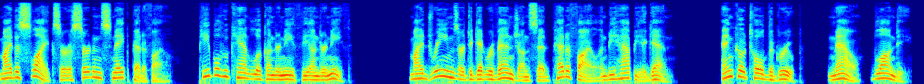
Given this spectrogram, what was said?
My dislikes are a certain snake pedophile, people who can't look underneath the underneath. My dreams are to get revenge on said pedophile and be happy again. Anko told the group. Now, Blondie.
